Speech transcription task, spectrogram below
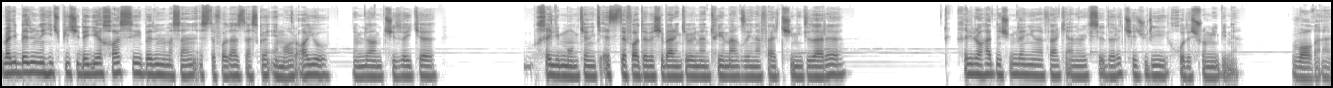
ولی بدون هیچ پیچیدگی خاصی بدون مثلا استفاده از دستگاه MRI و نمی‌دونم چیزایی که خیلی ممکنه که استفاده بشه برای اینکه ببینن توی مغز این نفر چی میگذره. خیلی راحت نشون میدن یه نفر که انورکسی داره چجوری خودش رو می‌بینه. واقعا.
